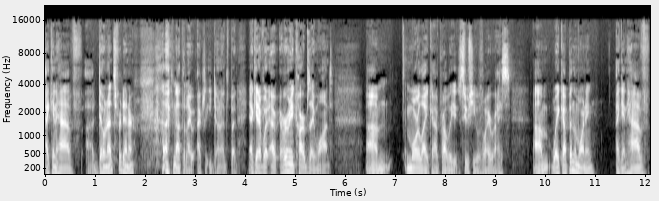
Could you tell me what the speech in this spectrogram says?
I can have uh, donuts for dinner. Not that I actually eat donuts, but I can have whatever many carbs I want. Um, more like uh, probably sushi with white rice. Um, wake up in the morning. I can have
